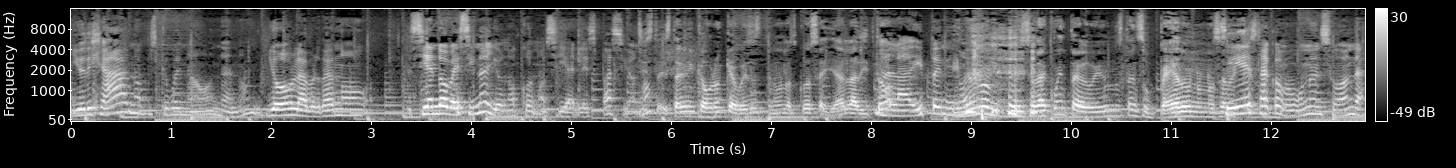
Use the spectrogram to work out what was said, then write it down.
Y yo dije, ah, no, pues qué buena onda, ¿no? Yo la verdad no, siendo vecina yo no conocía el espacio, ¿no? está, bien cabrón que a veces tenemos las cosas allá al ladito. Al ladito. Y, no, ni se da cuenta, güey, uno está en su pedo, uno no sabe. Sí, está como uno en su onda.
